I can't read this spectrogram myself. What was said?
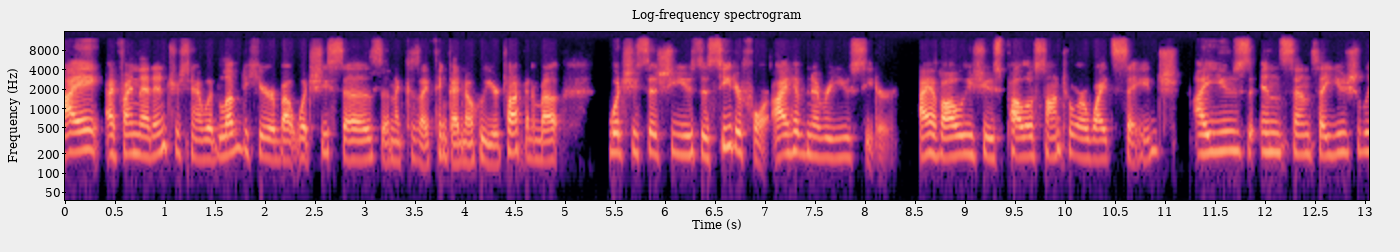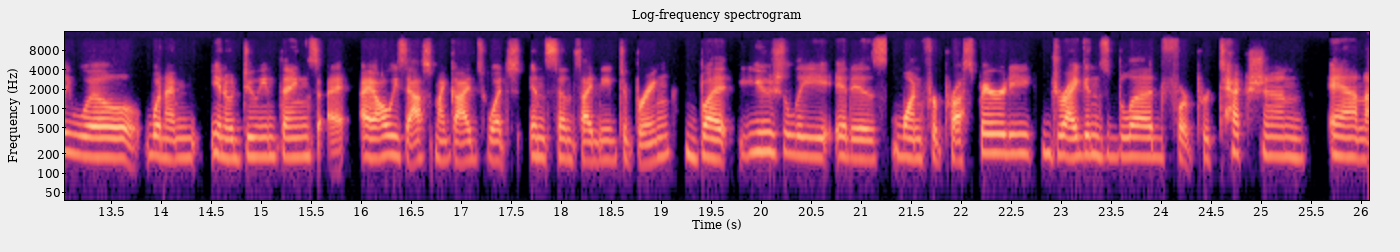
I I find that interesting. I would love to hear about what she says, and because I think I know who you're talking about, what she says she uses cedar for. I have never used cedar. I have always used Palo Santo or white sage. I use incense. I usually will when I'm, you know, doing things. I, I always ask my guides what incense I need to bring, but usually it is one for prosperity, dragon's blood for protection, and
